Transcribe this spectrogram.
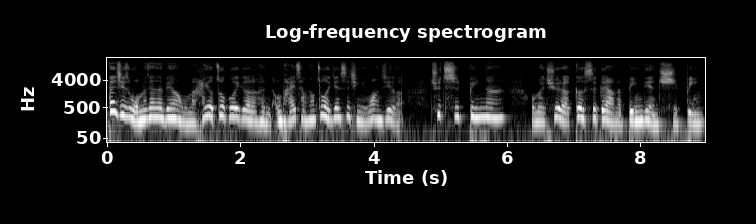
但其实我们在那边啊，我们还有做过一个很，我们还常常做一件事情，你忘记了？去吃冰啊！我们去了各式各样的冰店吃冰。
